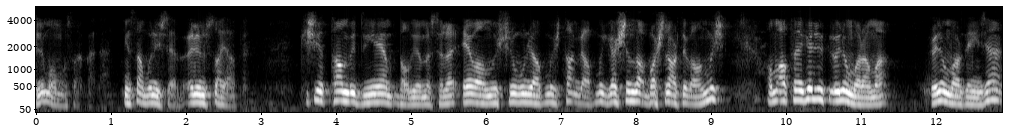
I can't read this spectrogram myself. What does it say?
Ölüm olmasa böyle. İnsan bunu ister. Ölümsüz hayat. Kişi tam bir dünyaya dalıyor mesela. Ev almış, şunu bunu yapmış, tam yapmış. Yaşında başını artık almış. Ama aklına geliyor ki ölüm var ama. Ölüm var deyince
